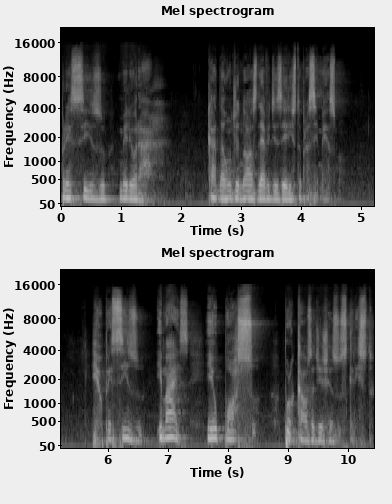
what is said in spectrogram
preciso melhorar. Cada um de nós deve dizer isto para si mesmo. Eu preciso, e mais, eu posso, por causa de Jesus Cristo.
